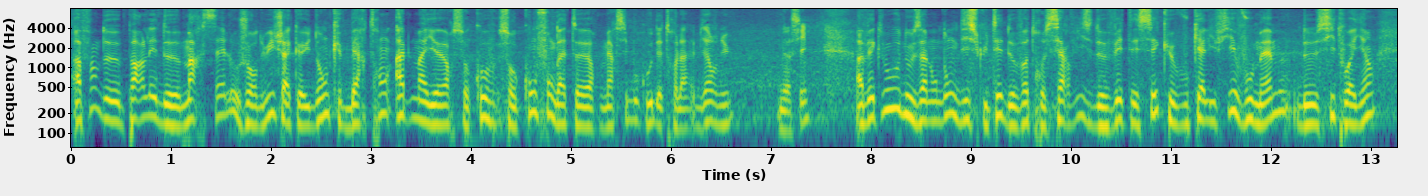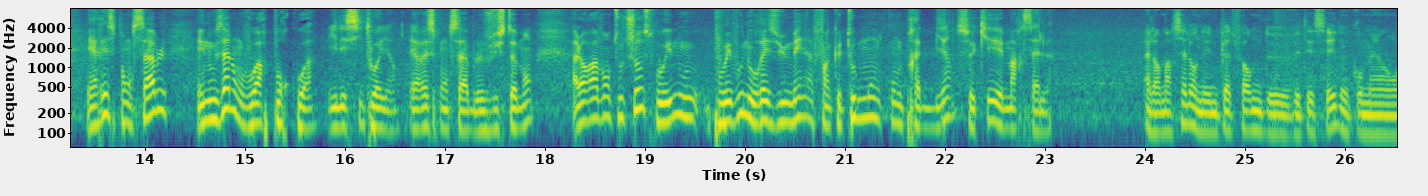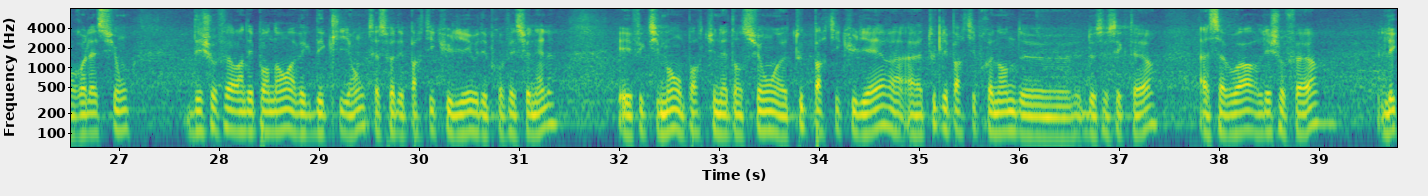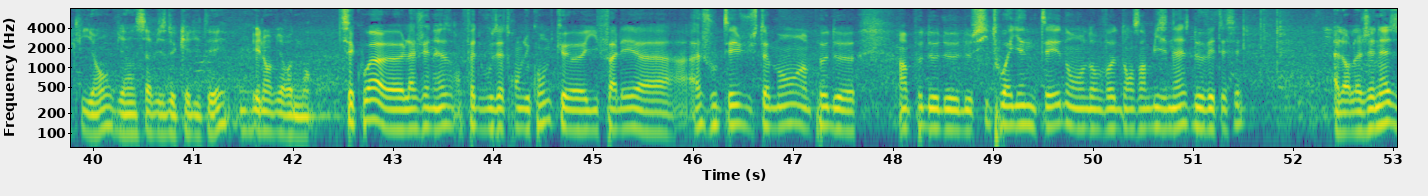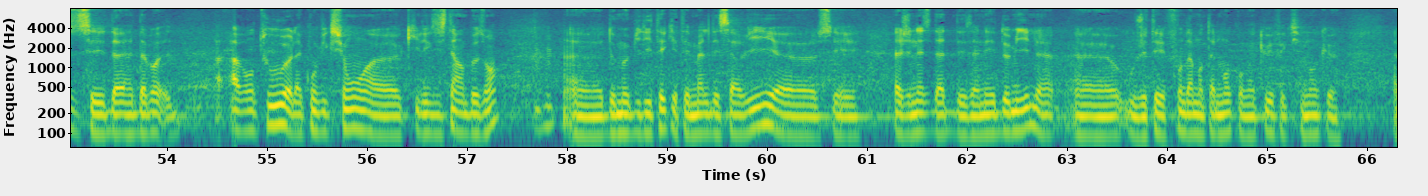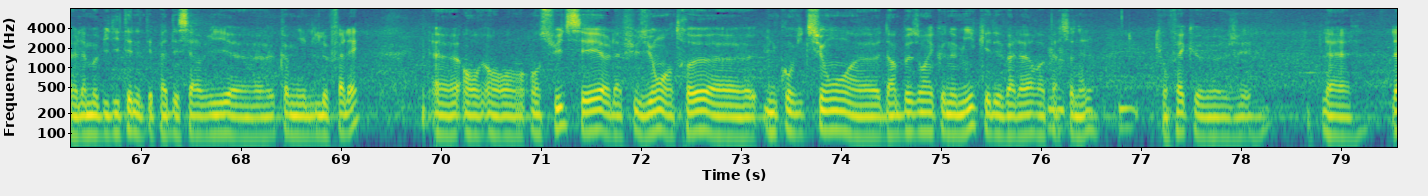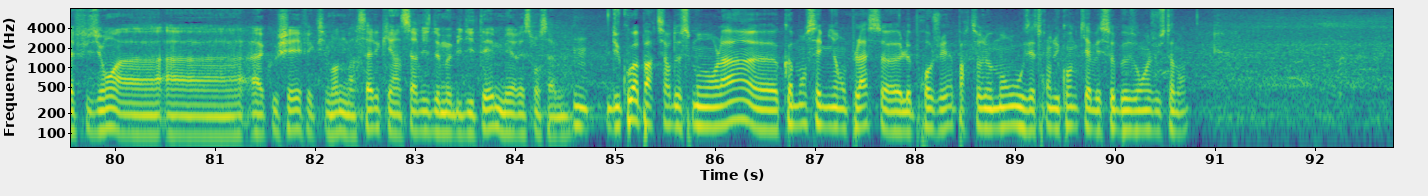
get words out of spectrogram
Afin de parler de Marcel aujourd'hui, j'accueille donc Bertrand Admayer, son, co son cofondateur. Merci beaucoup d'être là et bienvenue. Merci. Avec nous, nous allons donc discuter de votre service de VTC que vous qualifiez vous-même de citoyen et responsable. Et nous allons voir pourquoi il est citoyen et responsable, justement. Alors avant toute chose, pouvez-vous pouvez nous résumer, afin que tout le monde comprenne bien, ce qu'est Marcel? Alors Marcel, on est une plateforme de VTC, donc on met en relation des chauffeurs indépendants avec des clients, que ce soit des particuliers ou des professionnels. Et effectivement, on porte une attention toute particulière à toutes les parties prenantes de, de ce secteur, à savoir les chauffeurs, les clients via un service de qualité et l'environnement. C'est quoi euh, la genèse? En fait, vous vous êtes rendu compte qu'il fallait euh, ajouter justement un peu de, un peu de, de, de citoyenneté dans, dans, votre, dans un business de VTC Alors la genèse, c'est avant tout la conviction euh, qu'il existait un besoin euh, de mobilité qui était mal desservi. Euh, c'est la genèse date des années 2000 euh, où j'étais fondamentalement convaincu effectivement que euh, la mobilité n'était pas desservie euh, comme il le fallait. En, en, ensuite, c'est la fusion entre une conviction d'un besoin économique et des valeurs personnelles qui ont fait que la, la fusion a, accouché effectivement de Marcel, qui est un service de mobilité mais responsable. Mmh. Du coup, à partir de ce moment-là, comment s'est mis en place le projet? À partir du moment où vous vous êtes rendu compte qu'il y avait ce besoin justement?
